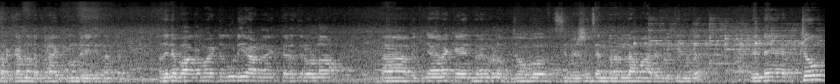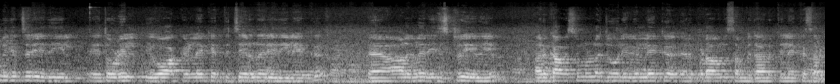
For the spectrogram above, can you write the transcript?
സർക്കാർ നടപ്പിലാക്കിക്കൊണ്ടിരിക്കുന്നുണ്ട്. അതിന്റെ ഭാഗമായിട്ട് കൂടിയാണ് ഇത്തരത്തിലുള്ള വിജ്ഞാന കേന്ദ്രങ്ങളും ജോബ് സിമുലേഷൻ സെന്ററെല്ലാം ആരംഭിക്കുന്നത്. ഇതിന്റെ ഏറ്റവും മികച്ച രീതിയിൽ തൊഴിൽ യുവാക്കളിലേക്ക് എത്തിച്ചേരുന്ന രീതിയിലേക്ക് ആളുകളെ രജിസ്റ്റർ ചെയ്യുകയും അവർക്ക് ആവശ്യമുള്ള ജോലികളിലേക്ക് ഏർപ്പെടാവുന്ന സംവിധാനത്തിലേക്ക് സർക്കാർ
